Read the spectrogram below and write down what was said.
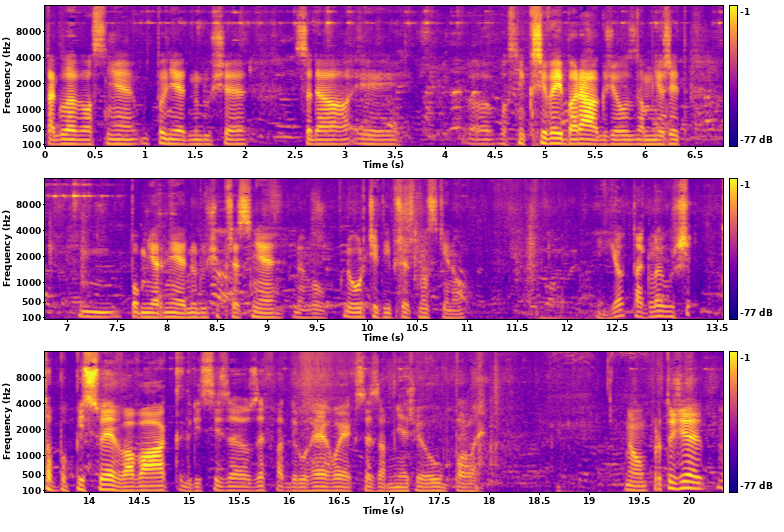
takhle vlastně úplně jednoduše se dá i uh, vlastně křivej barák, že jo, zaměřit Mm, poměrně jednoduše přesně, nebo do určitý přesnosti. No. Jo, takhle už to popisuje Vavák kdysi za Josefa II., jak se zaměřují pole. No, protože uh,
